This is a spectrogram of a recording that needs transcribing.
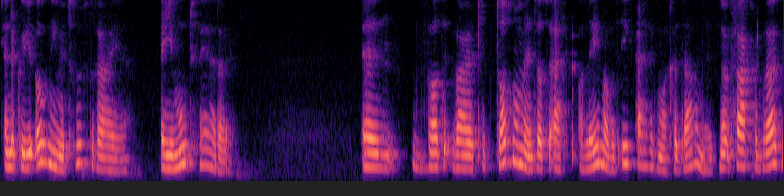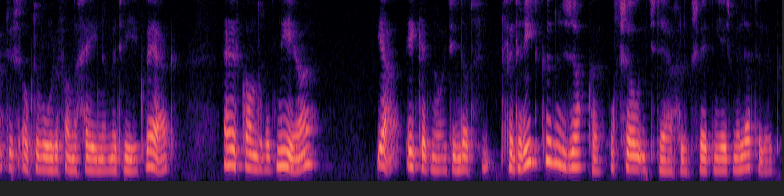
En dan kun je ook niet meer terugdraaien. En je moet verder. En wat, waar het op dat moment, dat we eigenlijk alleen maar wat ik eigenlijk maar gedaan heb. Nou, vaak gebruik ik dus ook de woorden van degene met wie ik werk. En het kwam erop neer, ja, ik heb nooit in dat verdriet kunnen zakken of zoiets dergelijks. Ik weet niet eens meer letterlijk.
